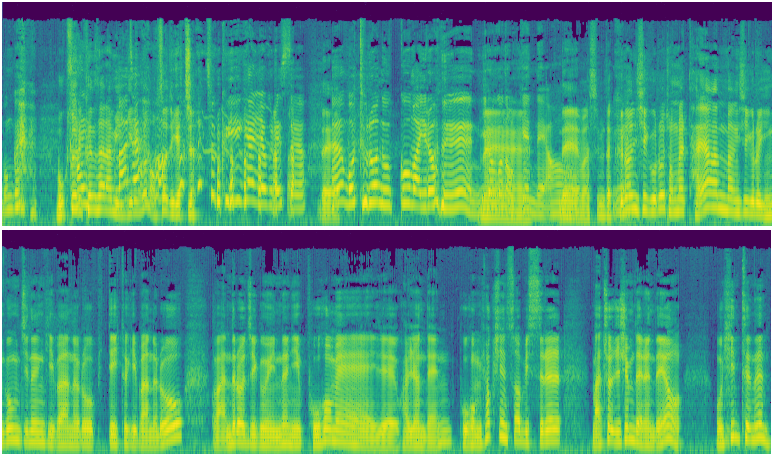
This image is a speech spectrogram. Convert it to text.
뭔가 목소리 갈, 큰 사람이 맞아요. 이기는 건 없어지겠죠. 저 그 얘기하려고 그랬어요. 네. 어, 뭐 들어눕고 막 이러는 이런 네. 건 없겠네. 어. 네, 맞습니다. 예. 그런 식으로 정말 다양한 방식으로 인공지능 기반으로 빅데이터 기반으로 만들어지고 있는 이 보험에 이제 관련된 보험 혁신 서비스를 맞춰 주시면 되는데요. 뭐 힌트는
